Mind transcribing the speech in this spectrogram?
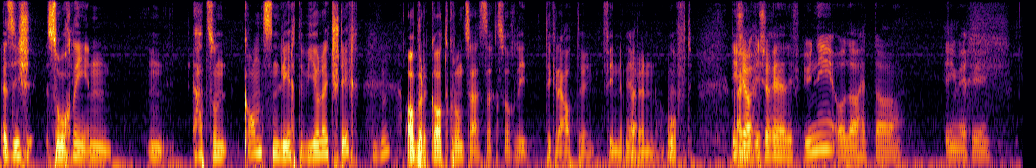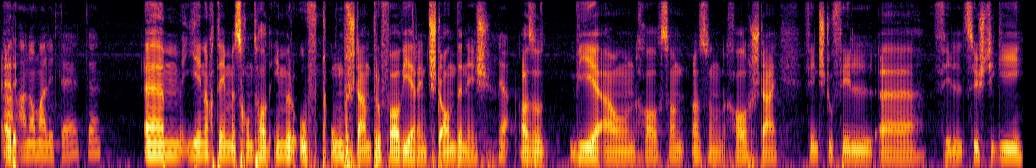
Es ist so ein bisschen ein, ein hat so einen ganz leichten Violettstich, Mhm. aber geht grundsätzlich so ein bisschen den Grauton, findet Ja. man oft. Ist er, ist er relativ uni oder hat er irgendwelche Er- Anormalitäten? Ähm, je nachdem, es kommt halt immer auf die Umstände drauf an, wie er entstanden ist. Ja. Also wie auch ein, Kalksand, also ein Kalkstein findest du viel, äh, viel süchtige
